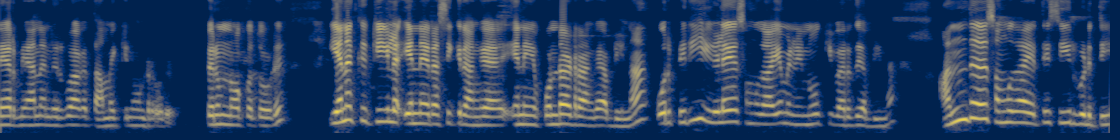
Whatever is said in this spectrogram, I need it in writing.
நேர்மையான நிர்வாகத்தை அமைக்கணுன்ற ஒரு பெரும் நோக்கத்தோடு எனக்கு கீழே என்னை ரசிக்கிறாங்க என்னை கொண்டாடுறாங்க அப்படின்னா ஒரு பெரிய இளைய சமுதாயம் என்னை நோக்கி வருது அப்படின்னா அந்த சமுதாயத்தை சீர்படுத்தி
